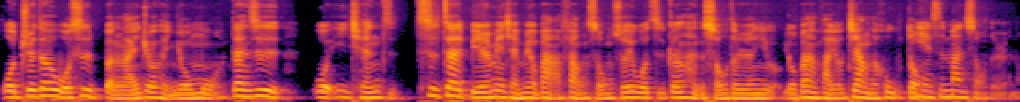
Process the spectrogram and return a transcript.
我觉得我是本来就很幽默，但是我以前只是在别人面前没有办法放松，所以我只跟很熟的人有有办法有这样的互动你。也是慢熟的人哦。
